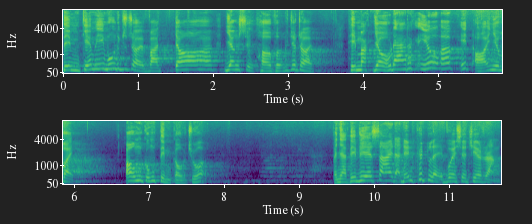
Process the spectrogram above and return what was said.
tìm kiếm ý muốn Đức Chúa Trời và cho dân sự thờ phượng Đức Chúa Trời. Thì mặc dầu đang rất yếu ớt ít ỏi như vậy ông cũng tìm cầu Chúa. Và nhà tiên tri Esai đã đến khích lệ vua Ezechia rằng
